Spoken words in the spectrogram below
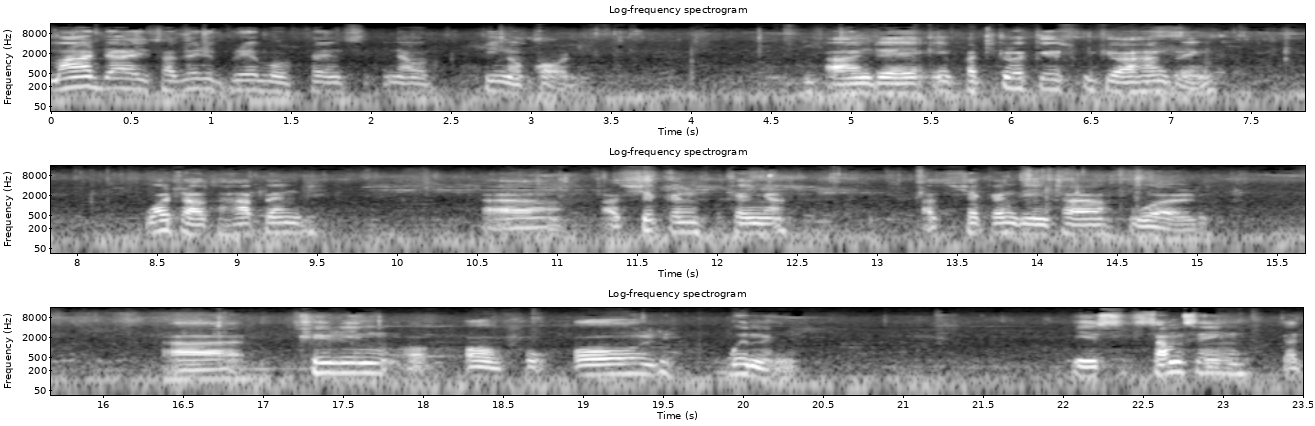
Murder is a very grave offense in our penal code. And uh, in particular case which you are handling, what has happened uh, has shaken Kenya, has shaken the entire world. Uh, killing of, of old women is something that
